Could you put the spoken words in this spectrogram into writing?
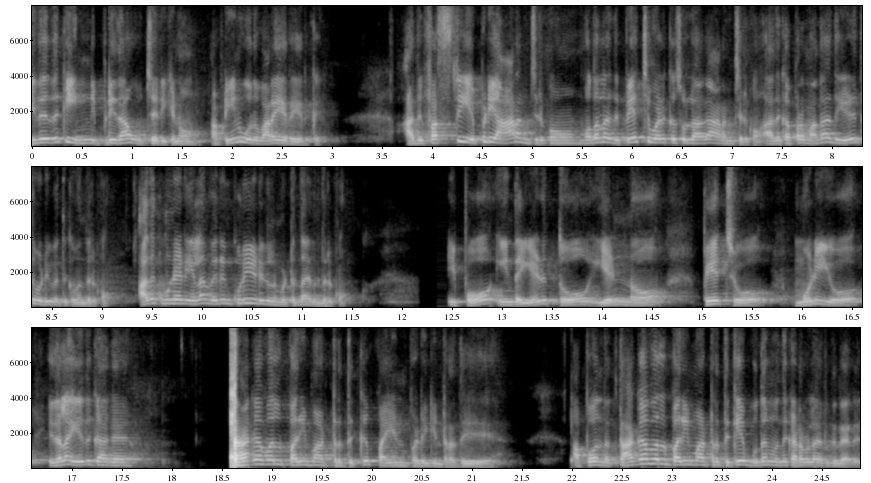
இது இதுக்கு இன் இப்படி தான் உச்சரிக்கணும் அப்படின்னு ஒரு வரையறை இருக்குது அது ஃபஸ்ட்டு எப்படி ஆரம்பிச்சிருக்கும்? முதல்ல அது பேச்சு வழக்கு சொல்லாக ஆரம்பிச்சிருக்கும். அதுக்கப்புறமா தான் அது எழுத்து வடிவத்துக்கு வந்திருக்கும். அதுக்கு முன்னாடி எல்லாம் வெறும் குறியீடுகள் மட்டும்தான் இருந்திருக்கும். இப்போ இந்த எழுத்தோ எண்ணோ பேச்சோ மொழியோ இதெல்லாம் எதுக்காக? தகவல் பரிமாற்றத்துக்கு பயன்படுகின்றது. அப்போ அந்த தகவல் பரிமாற்றத்துக்கே புதன் வந்து கடவுளா இருக்கிறாரு.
